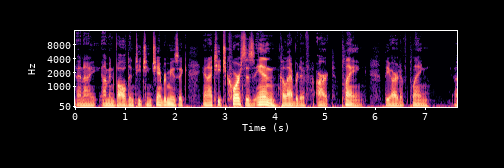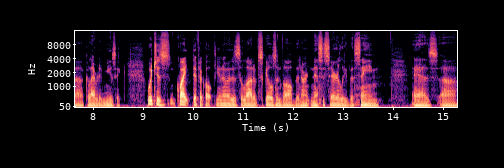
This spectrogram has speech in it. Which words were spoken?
And I, I'm involved in teaching chamber music, and I teach courses in collaborative art, playing, the art of playing uh, collaborative music, which is quite difficult. You know, there's a lot of skills involved that aren't necessarily the same as uh,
